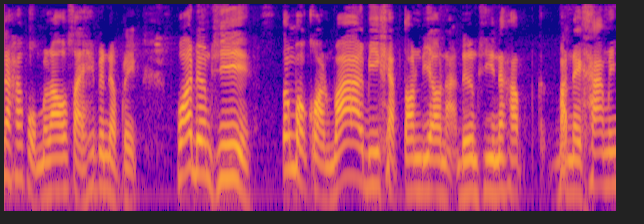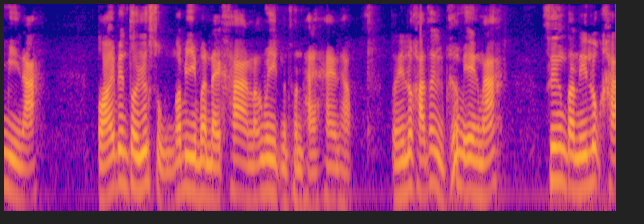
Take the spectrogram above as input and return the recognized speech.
นะครับผมเราใส่ให้เป็นแบบเบรกเพราะว่าเดิมทีต้องบอกก่อนว่า B cap ตอนเดียวนะเดิมทีนะครับ บันไดข้างไม่มีนะ ต่อให้เป็นตัวยกสูงก็มีบันไดข้างแล้วก็มีการชนท้ายให้นะครับ ตอนนี้ลูกค้าต้องติดเพิ่มเองนะ ซึ่งตอนนี้ลูกค้า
